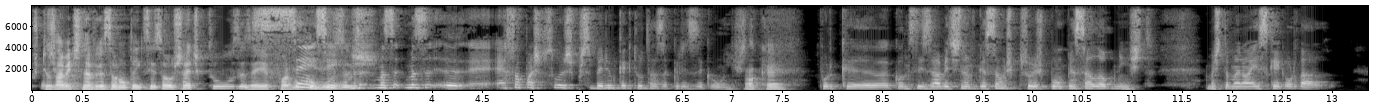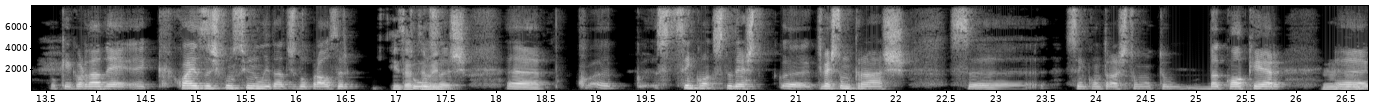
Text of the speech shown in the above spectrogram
Os teus hábitos de navegação não têm que ser só os sites que tu usas, é a forma sim, como sim, usas. mas, mas, mas, eh, é só para as pessoas perceberem o que é que tu estás a querer dizer com isto. Ok. Porque quando se diz hábitos de navegação, as pessoas vão pensar logo nisto. Mas também não é isso que é guardado. O que é guardado é, é quais as funcionalidades do browser que tu usas. Ah, se, encon- se tu deste, ah, tiveste um crash, se, se encontraste um bug qualquer, Uhum. ah,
